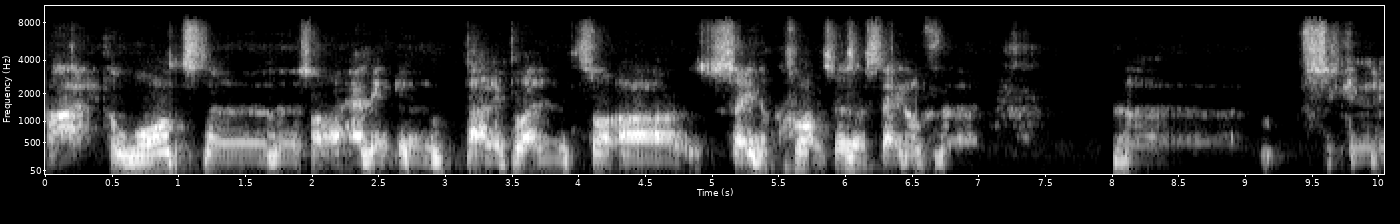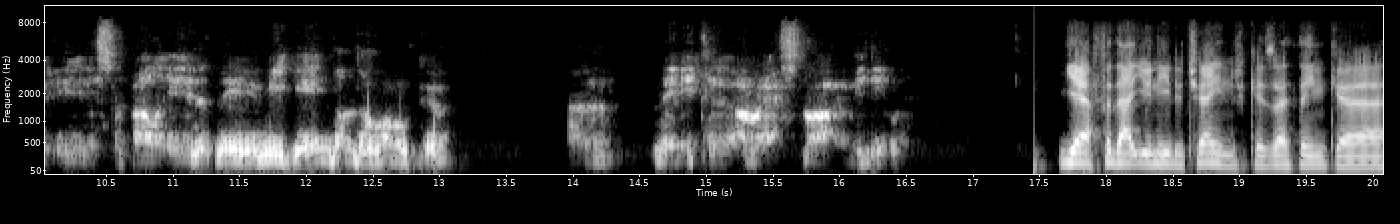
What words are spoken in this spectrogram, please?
back towards the, the sort of Hiddink and Danny Blind sort of side of performances instead of the, the security, the stability that they regained under Ronald Koeman. And they need to arrest that immediately. Yeah, for that you need a change because I think uh,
